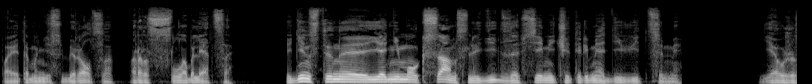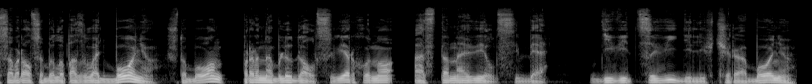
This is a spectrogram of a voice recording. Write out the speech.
поэтому не собирался расслабляться. Единственное, я не мог сам следить за всеми четырьмя девицами. Я уже собрался было позвать Боню, чтобы он пронаблюдал сверху, но остановил себя. Девицы видели вчера Боню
